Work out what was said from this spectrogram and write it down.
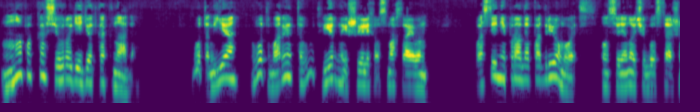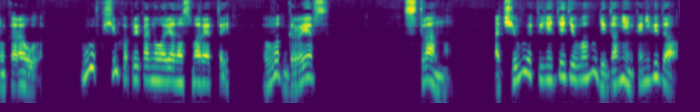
Но пока все вроде идет как надо. Вот он я, вот Маретта, вот верный Шелихов с Махаевым. Последний, правда, подремывает, он сегодня ночью был старшим караула. Вот Ксюха прикорнула рядом с Мареттой, вот Грефс. Странно, отчего это я дяди Володи давненько не видал?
